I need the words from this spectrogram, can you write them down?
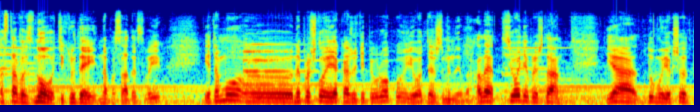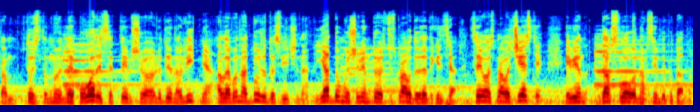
оставив знову тих людей на посадах своїх. І тому е, не пройшло, як кажуть, і півроку, його теж змінили. Але сьогодні прийшла. Я думаю, якщо там хтось зі мною не погодиться тим, що людина літня, але вона дуже досвідчена. Я думаю, що він до- цю справу доведе до кінця. Це його справа честі, і він дав слово нам всім депутатам.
